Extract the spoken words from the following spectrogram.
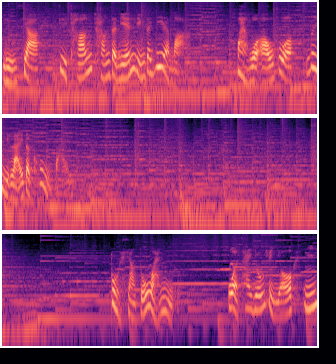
留下。这长长的年龄的页码，伴我熬过未来的空白。不想读完你，我才有理由一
